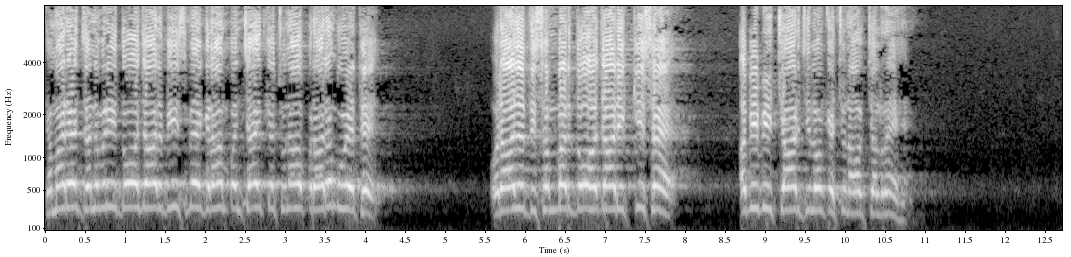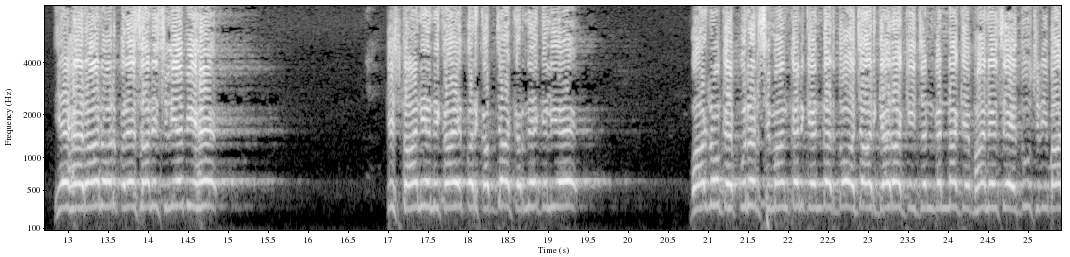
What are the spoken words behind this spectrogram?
कि हमारे जनवरी 2020 में ग्राम पंचायत के चुनाव प्रारंभ हुए थे और आज दिसंबर 2021 है। अभी भी चार जिलों के चुनाव चल रहे हैं। ये हैरान और परेशान इसलिए भी है कि स्थानीय निकाय पर कब्जा करने के लिए वार्डों के पुनर्सीमांकन के अंदर 2011 की जनगणना के बहाने से दूसरी बार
